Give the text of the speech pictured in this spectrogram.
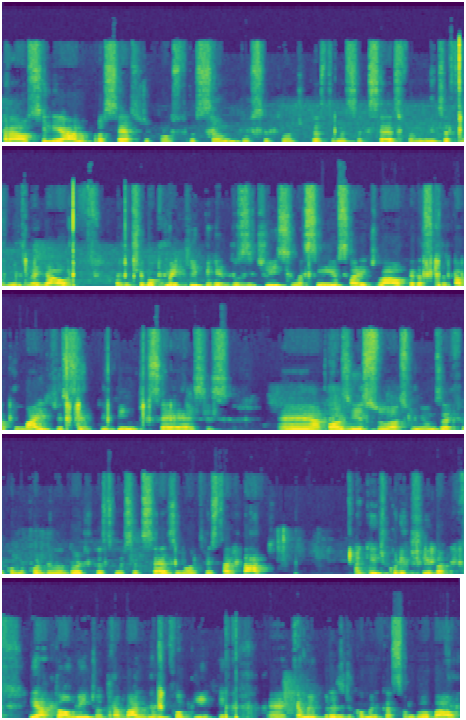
para auxiliar no processo de construção do setor de Customer Success. Foi um desafio muito legal. A gente chegou com uma equipe reduzidíssima, assim, eu saí de lá, a operação já estava com mais de 120 CS. É, após isso, assumi um desafio como coordenador de Customer Success em outra startup, aqui de Curitiba, e atualmente eu trabalho na Infobip, é, que é uma empresa de comunicação global,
